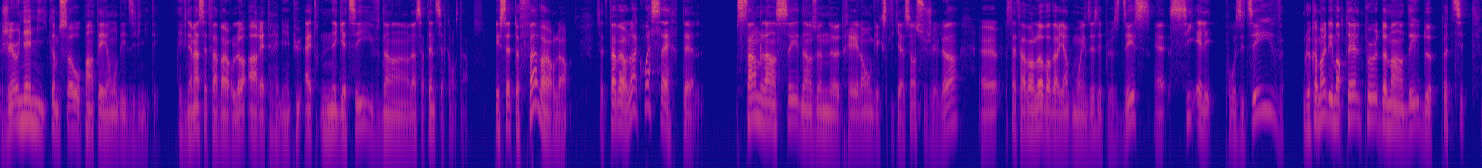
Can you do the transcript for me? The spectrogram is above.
J'ai un ami comme ça au panthéon des divinités. Évidemment, cette faveur-là aurait très bien pu être négative dans, certaines circonstances. Et cette faveur-là, cette faveur-là, à quoi sert-elle? sans me lancer dans une très longue explication à ce sujet-là, euh, cette faveur-là va varier entre moins 10 et plus 10. Euh, si elle est positive, le commun des mortels peut demander de petites,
